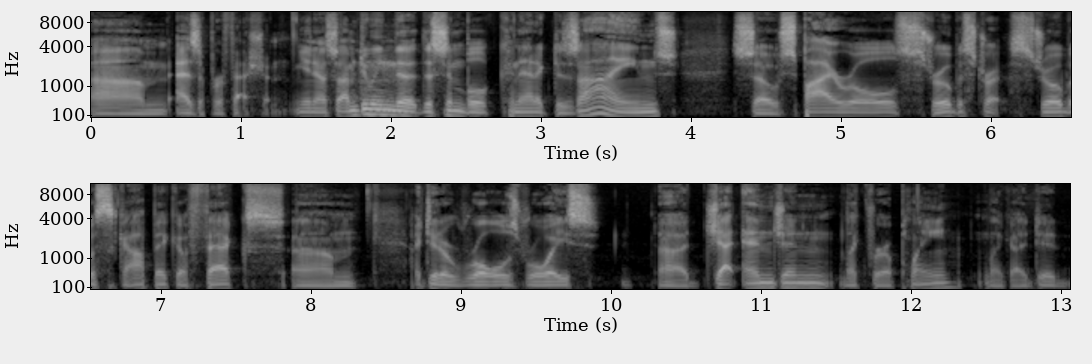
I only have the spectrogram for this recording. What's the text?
um, as a profession. You know so i'm doing the, the cymbal kinetic designs. So spirals stroboscopic effects. Um, i did a rolls royce uh, jet engine like for a plane. Like i did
